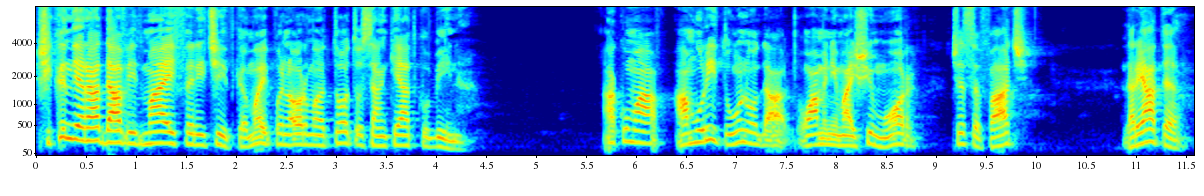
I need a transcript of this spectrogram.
Și când era David mai fericit, că mai până la urmă totul s-a încheiat cu bine. Acum a, a murit unul, dar oamenii mai și mor, ce să faci? Dar iată,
